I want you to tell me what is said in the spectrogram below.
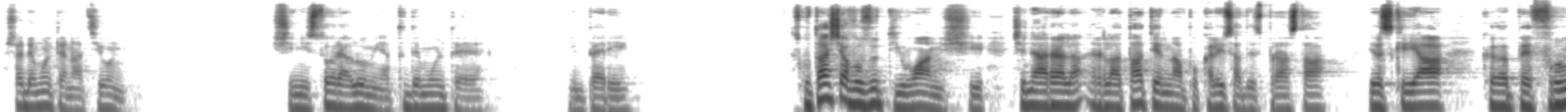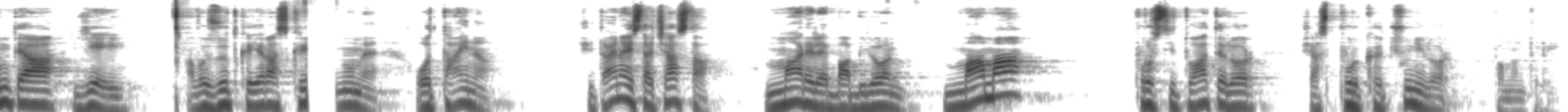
așa de multe națiuni și în istoria lumii atât de multe imperii. Ascultați ce a văzut Ioan și ce ne-a relatat el în Apocalipsa despre asta. El scria că pe fruntea ei a văzut că era scris un nume, o taină. Și taina este aceasta, Marele Babilon, mama prostituatelor și a spurcăciunilor pământului.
